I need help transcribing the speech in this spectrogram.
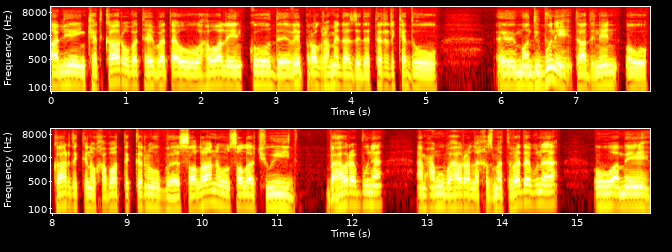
ali enquetecar و بتایبت او حوال کو د وی پروگرام د زیاتر کد او ماندیبونی دادنین او کار دکن او خبات دکن او به سالان او سالا چوی بهوره بونه ام همو بهوره له خدمت وده بونه او امه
